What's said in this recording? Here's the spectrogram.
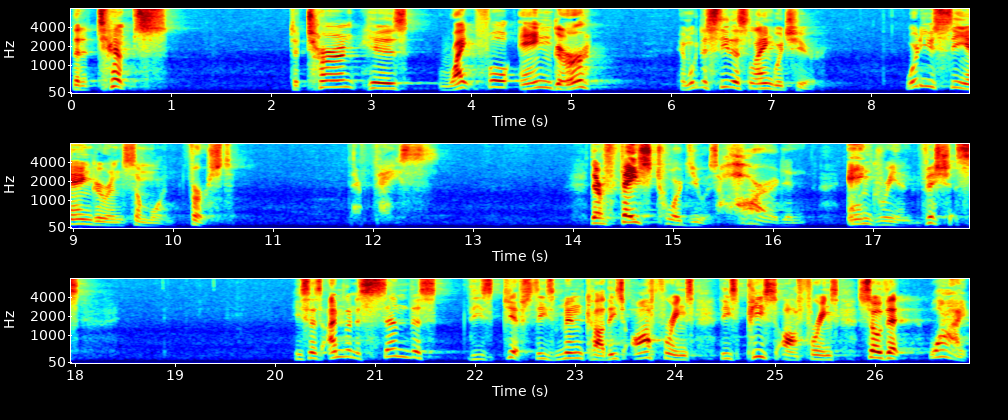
that attempts to turn his rightful anger and we're going to see this language here. Where do you see anger in someone first? Their face. Their face toward you is hard and angry and vicious. He says, I'm going to send this, these gifts, these mincha, these offerings, these peace offerings, so that, why?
